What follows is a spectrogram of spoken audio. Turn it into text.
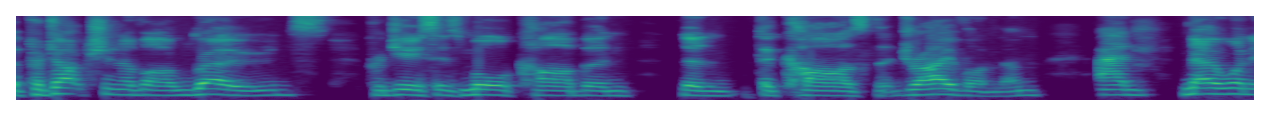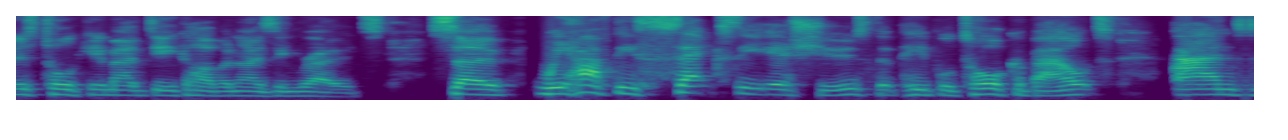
the production of our roads produces more carbon than the cars that drive on them and no one is talking about decarbonizing roads. So we have these sexy issues that people talk about, and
